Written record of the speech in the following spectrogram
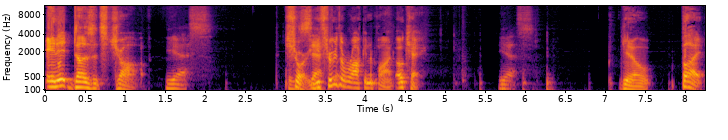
and it does its job. Yes. Sure. You threw the rock in the pond. Okay. Yes. You know, but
